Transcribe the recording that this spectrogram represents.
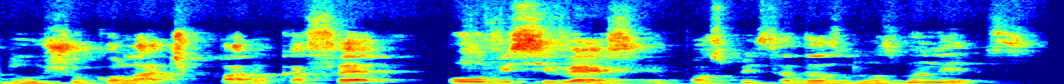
do chocolate para o café, ou vice-versa. Eu posso pensar das duas maneiras.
